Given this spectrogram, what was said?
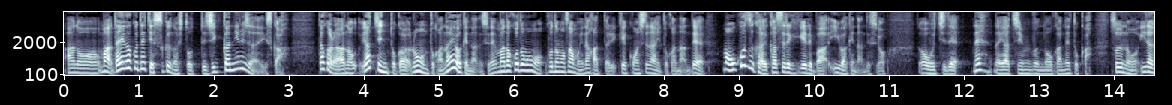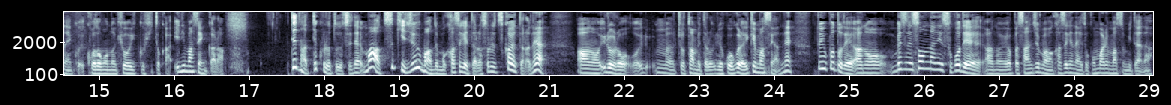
あの、まあ、大学出てすぐの人って実家にいるじゃないですか。だから、あの、家賃とかローンとかないわけなんですね。まだ子供も、子供さんもいなかったり、結婚してないとかなんで、まあ、お小遣い稼げればいいわけなんですよ。お家で。ね。家賃分のお金とか、そういうのいらない子供の教育費とかいりませんから。ってなってくるとですね、まあ月10万でも稼げたらそれ使えたらね、あの、いろいろ、まあ、ちょっと貯めたら旅行ぐらい行けますやんね。ということで、あの、別にそんなにそこで、あの、やっぱ30万は稼げないと困りますみたいな、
